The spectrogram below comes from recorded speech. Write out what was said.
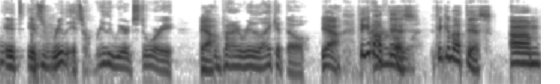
it's it's really it's a really weird story, yeah, but I really like it though. yeah. Think about this. know. Think about this. Um,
